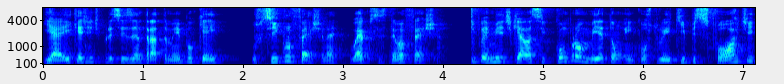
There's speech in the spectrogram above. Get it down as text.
E é aí que a gente precisa entrar também, porque aí o ciclo fecha, né? O ecossistema fecha. Isso permite que elas se comprometam em construir equipes fortes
